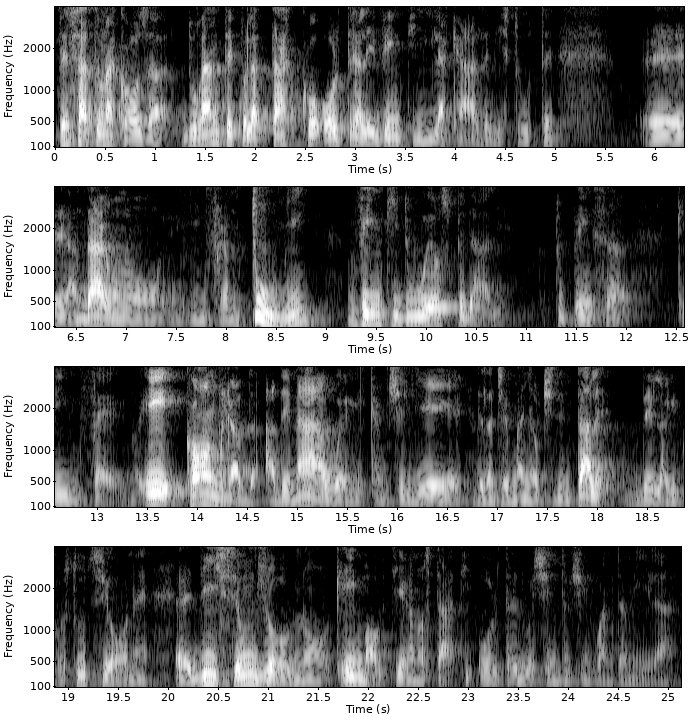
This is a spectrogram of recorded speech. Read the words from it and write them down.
Pensate una cosa, durante quell'attacco, oltre alle 20.000 case distrutte, eh, andarono in frantumi 22 ospedali. Tu pensa che inferno. E Konrad Adenauer, il cancelliere della Germania occidentale della ricostruzione, eh, disse un giorno che i morti erano stati oltre 250.000.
